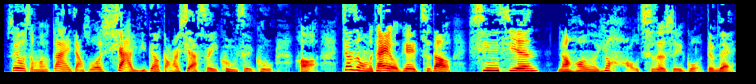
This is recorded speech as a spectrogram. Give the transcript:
所以为什么刚才讲说下雨一定要赶快下水库？水库，哈，这样子我们才有可以吃到新鲜。然后呢，又好吃的水果，对不对？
